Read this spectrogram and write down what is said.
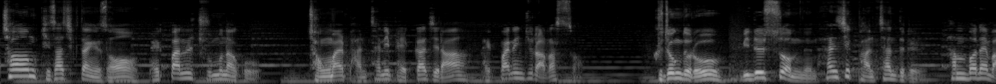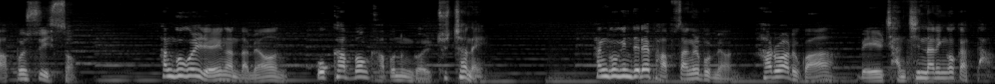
처음 기사식당에서 백반을 주문하고 정말 반찬이 100가지라 백반인 줄 알았어. 그 정도로 믿을 수 없는 한식 반찬들을 한 번에 맛볼 수 있어. 한국을 여행한다면 꼭 한번 가보는 걸 추천해. 한국인들의 밥상을 보면 하루하루가 매일 잔칫날인 것 같아.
